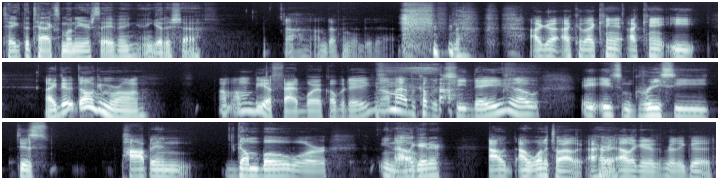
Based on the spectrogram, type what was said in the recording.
Take the tax money you're saving and get a chef. Uh, I'm definitely gonna do that. I got, I cause I can't, I can't eat. Like, don't get me wrong. I'm, I'm gonna be a fat boy a couple days. You know, I'm gonna have a couple cheat days. You know, eat, eat some greasy, just popping gumbo or you know, Alligator. I, I want to try. I heard Yeah. alligator is really good.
